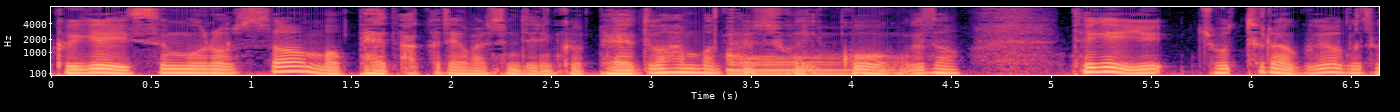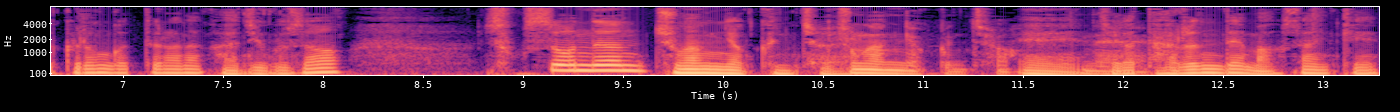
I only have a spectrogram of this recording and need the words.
그게 있음으로써 뭐 배, 아까 제가 말씀드린 그 배도 한번 탈 수가 있고 그래서 되게 유, 좋더라고요. 그래서 그런 것들 하나 가지고서 숙소는 중앙역 근처에. 중앙역 근처. 예. 네. 제가 다른데 막상 이렇게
